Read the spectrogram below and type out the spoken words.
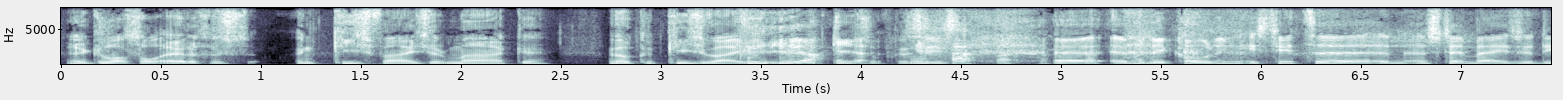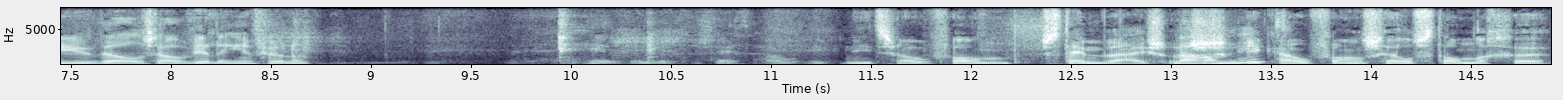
Ik las al ergens een kieswijzer maken... welke kieswijzer je ja, moet kiezen. Ja, precies. uh, meneer Koning, is dit uh, een, een stemwijzer die u wel zou willen invullen? Heel eerlijk gezegd hou ik niet zo van stemwijzers. Waarom niet? Ik hou van zelfstandige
